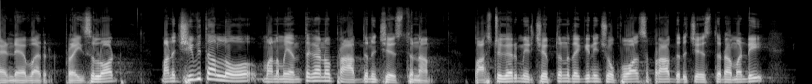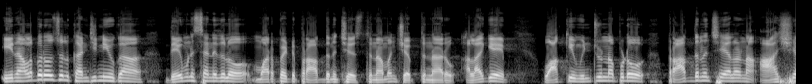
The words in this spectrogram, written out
and ever praise Lord మన జీవితాల్లో మనం ఎంతగానో ప్రార్థన చేస్తున్నాం. పాస్టర్ గారు మీరు చెప్తున్న దగ్గర నుంచి ఉపవాస ప్రార్థన చేస్తున్నామండి. ఈ నలభై రోజులు కంటిన్యూగా దేవుని సన్నిధిలో మొరపెట్టి ప్రార్థన చేస్తున్నామని చెప్తున్నారు. అలాగే వాక్యం వింటున్నప్పుడు ప్రార్థన చేయాలన్న ఆశ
